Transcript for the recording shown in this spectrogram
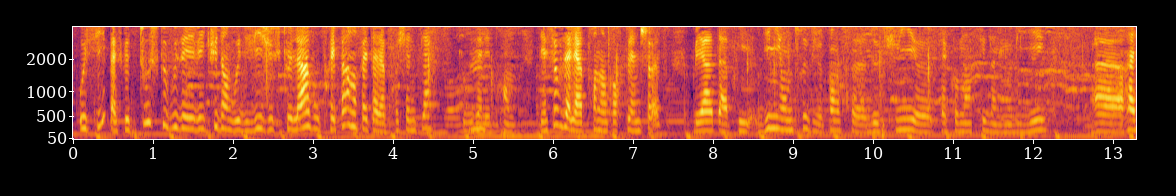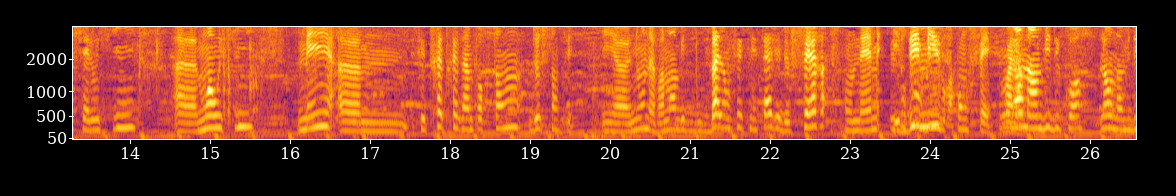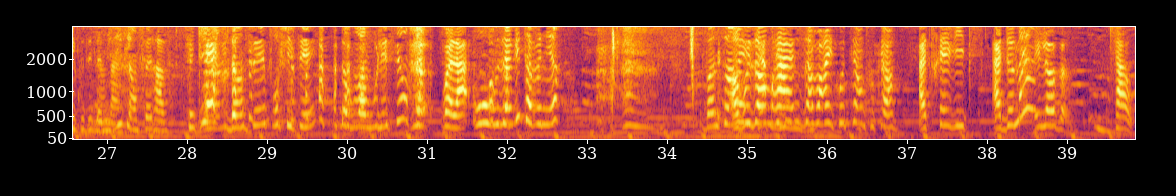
aussi, parce que tout ce que vous avez vécu dans votre vie jusque-là vous prépare en fait à la prochaine place que vous allez prendre. Bien sûr, vous allez apprendre encore plein de choses. Béa, tu as appris 10 millions de trucs, je pense, euh, depuis euh, que tu as commencé dans l'immobilier. Euh, Rachel aussi, euh, moi aussi. Mais euh, c'est très très important de se lancer. Et euh, nous, on a vraiment envie de vous balancer ce message et de faire ce qu'on aime Et et, d'aimer ce qu'on fait. Là, on a envie de quoi? Là, on a envie d'écouter de la Ah bah, musique, là, en fait. grave. C'est clair. On a envie de danser, profiter. Donc, on va vous laisser, en fait. Voilà. Ou on vous invite à venir. Bonne soirée. On vous Merci embrasse. de nous avoir écoutés en tout cas. À très vite. À demain. Et love. Ciao.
